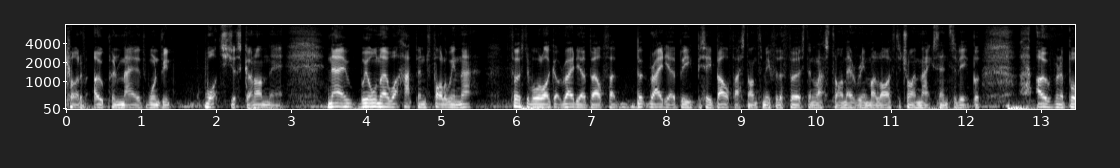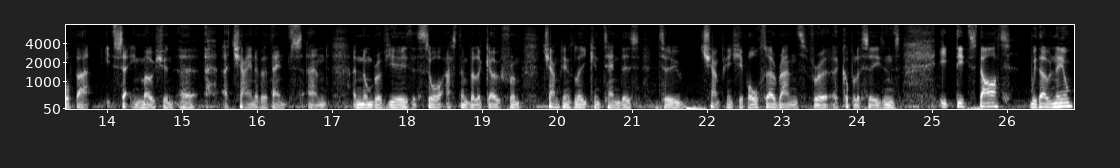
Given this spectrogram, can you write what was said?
kind of open mouthed, wondering what's just gone on there. Now we all know what happened following that. First of all, I got Radio Belfast, Radio BBC Belfast onto me for the first and last time ever in my life to try and make sense of it. But over and above that, it set in motion a, a chain of events and a number of years that saw Aston Villa go from Champions League contenders to Championship also rans for a, a couple of seasons. It did start with O'Neill.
